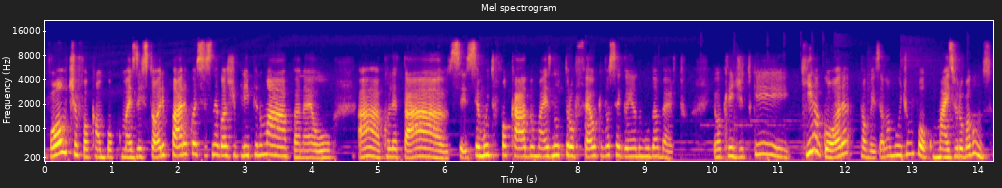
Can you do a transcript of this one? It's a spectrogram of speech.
Volte a focar um pouco mais na história e para com esses negócios de blip no mapa, né? Ou ah, coletar, ser, ser muito focado mais no troféu que você ganha no mundo aberto. Eu acredito que, que agora talvez ela mude um pouco, mas virou bagunça.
